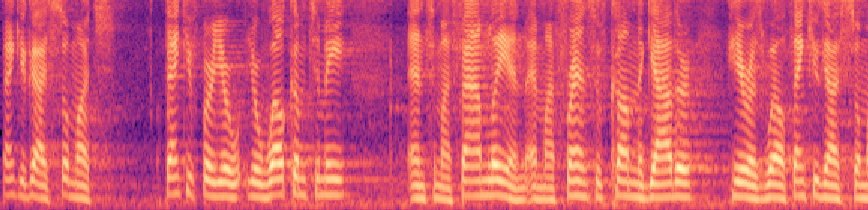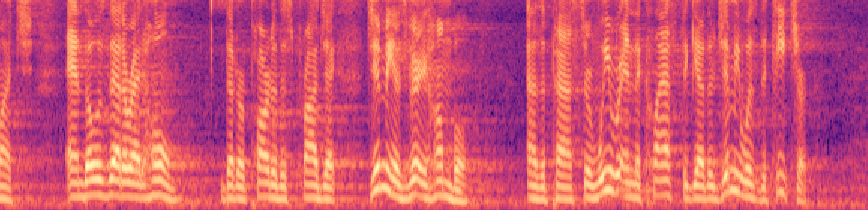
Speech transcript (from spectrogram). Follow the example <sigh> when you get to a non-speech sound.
Thank you guys so much. Thank you for your, your welcome to me and to my family and, and my friends who've come to gather here as well. Thank you guys so much. And those that are at home that are part of this project. Jimmy is very humble as a pastor. We were in the class together. Jimmy was the teacher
